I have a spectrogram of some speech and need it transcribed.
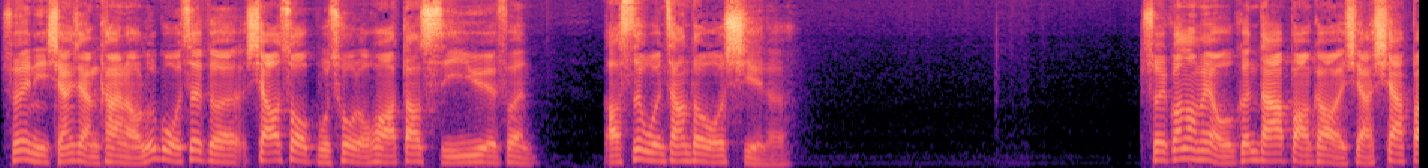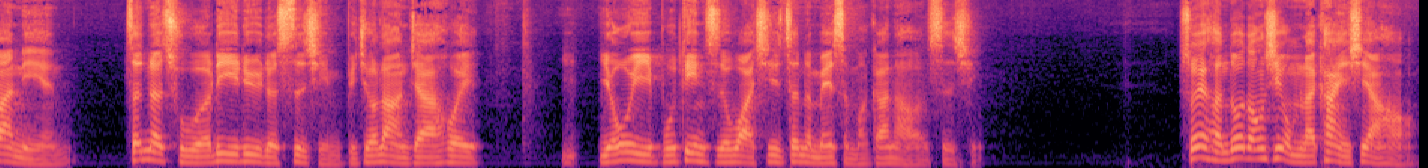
所以你想想看哦，如果这个销售不错的话，到十一月份，老师文章都有写了。所以观众朋友，我跟大家报告一下，下半年真的除了利率的事情比较让人家会犹豫不定之外，其实真的没什么干扰的事情。所以很多东西我们来看一下哈。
